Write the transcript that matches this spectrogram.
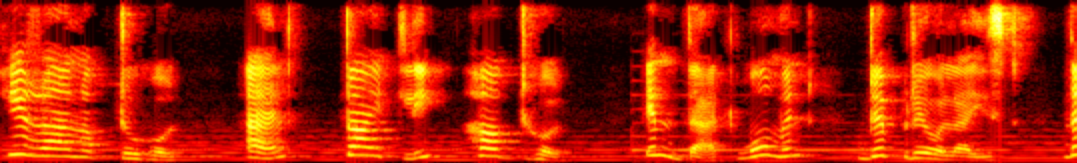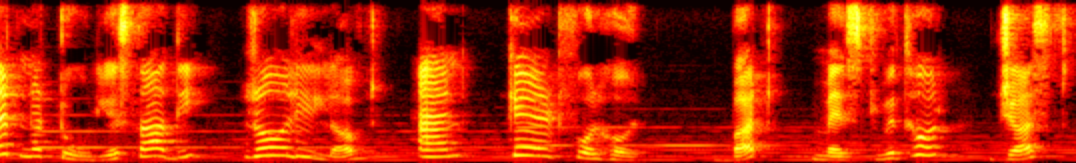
He ran up to her and tightly hugged her. In that moment, Dip realized that notorious Adi really loved and cared for her, but messed with her just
